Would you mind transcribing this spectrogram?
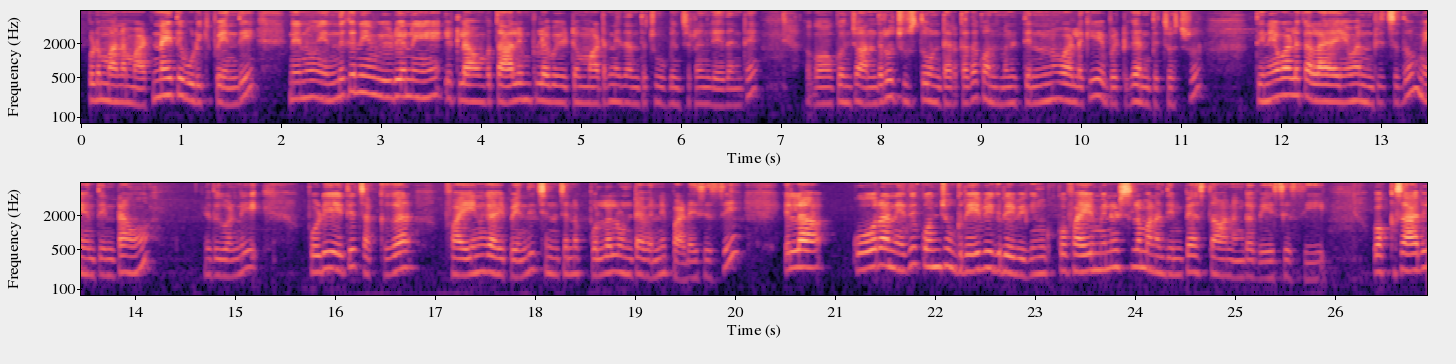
ఇప్పుడు మన మటన్ అయితే ఉడికిపోయింది. నేను ఎందుకని వీడియోని ఇట్లా తాలింపులో వేయటం మటన్ ఇదంతా చూపించడం లేదంటే కొంచెం అందరూ చూస్తూ ఉంటారు కదా? కొంతమంది తిన్న వాళ్ళకి ఎబెట్టుగా అనిపించవచ్చు తినేవాళ్ళకి అలా ఏమనిపించదు మేము తింటాము. ఇదిగోండి పొడి అయితే చక్కగా ఫైన్గా అయిపోయింది. చిన్న చిన్న పుల్లలు ఉంటే అవన్నీ పడేసేసి ఇలా కూర అనేది కొంచెం గ్రేవీ గ్రేవీగా ఇంకొక ఫైవ్ మినిట్స్లో మనం దింపేస్తాం అనంగా వేసేసి ఒక్కసారి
